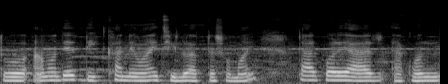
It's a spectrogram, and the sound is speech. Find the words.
তো আমাদের দীক্ষা নেওয়াই ছিল একটা সময়। তারপরে আর এখন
